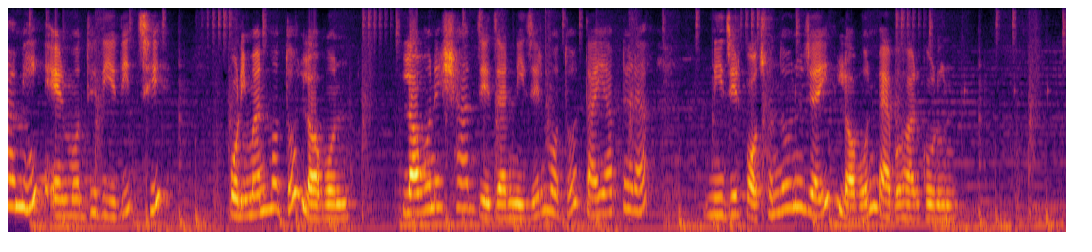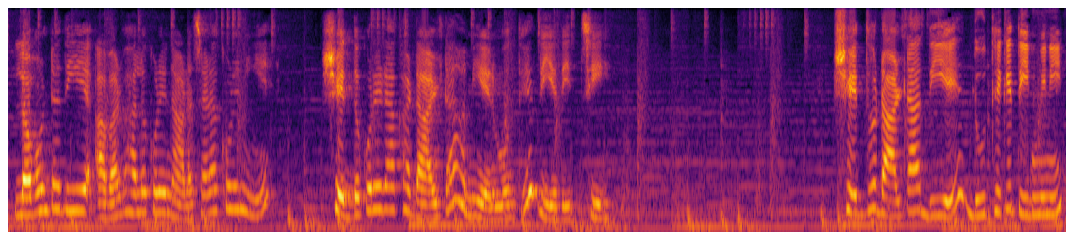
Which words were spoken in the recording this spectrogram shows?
আমি এর মধ্যে দিয়ে দিচ্ছি পরিমাণ মতো লবণ। লবণের স্বাদ যে যার নিজের মতো, তাই আপনারা নিজের পছন্দ অনুযায়ী লবণ ব্যবহার করুন। লবণটা দিয়ে আবার ভালো করে নাড়াচাড়া করে নিয়ে সেদ্ধ করে রাখা ডালটা আমি এর মধ্যে দিয়ে দিচ্ছি। সেদ্ধ ডালটা দিয়ে দু থেকে তিন মিনিট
